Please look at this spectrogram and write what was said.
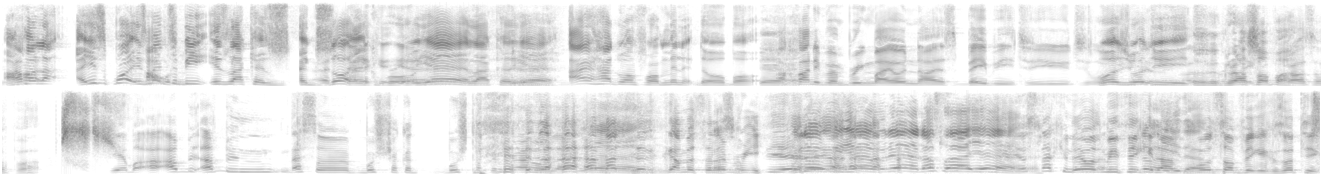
I can't like. It's, boy, it's meant to be. It's like as exotic, delicate- bro. Yeah, yeah. like a yeah. I had one for a minute though, but Yeah. I can't even bring my own nice baby to you. To What's- what do you eat? Uh, grasshopper. Grasshopper. Yeah, but I, I've, been, I've been. That's a bush tucker, bush tucker trial. Like, Imagine I'm a celebrity. you know what I? Yeah, yeah, that's like yeah. You're snacking. That on was me thinking don't I eat that. bought something exotic.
